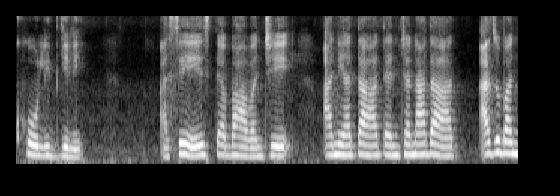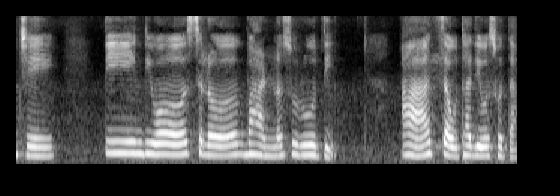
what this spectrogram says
खोलीत गेले. असेच त्या भावांचे. आणि आता त्यांच्या नादात आजोबांचे तीन दिवस सलग भांडणं सुरू होती. आज चौथा दिवस होता.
